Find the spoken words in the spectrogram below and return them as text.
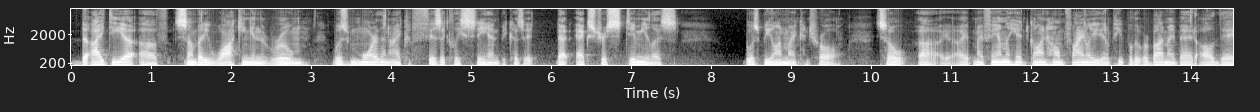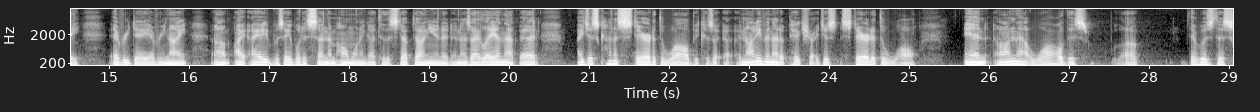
the idea of somebody walking in the room was more than I could physically stand because it that extra stimulus was beyond my control. So uh, I, my family had gone home finally. You know, people that were by my bed all day, every day, every night. Um, I, I, was able to send them home when I got to the step down unit. And as I lay in that bed, I just kind of stared at the wall because I, not even at a picture. I just stared at the wall, and on that wall, this uh, there was this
